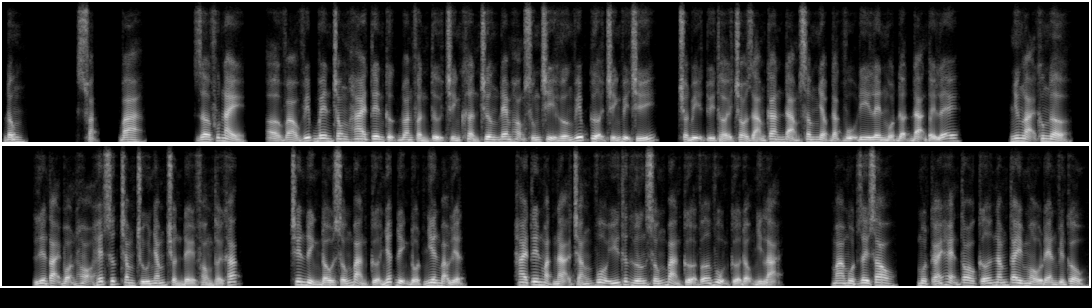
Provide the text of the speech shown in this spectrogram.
Đông. Soạt. Ba. Giờ phút này, ở vào vip bên trong hai tên cực đoan phần tử chính khẩn trương đem họng súng chỉ hướng vip cửa chính vị trí, chuẩn bị tùy thời cho dám can đảm xâm nhập đặc vụ đi lên một đợt đạn tẩy lễ. Nhưng lại không ngờ, liền tại bọn họ hết sức chăm chú nhắm chuẩn đề phòng thời khắc, trên đỉnh đầu sống bản cửa nhất định đột nhiên bạo liệt. Hai tên mặt nạ trắng vô ý thức hướng sống bản cửa vỡ vụn cửa động nhìn lại. Mà một giây sau một cái hẹn to cỡ năm tay màu đen viên cầu,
